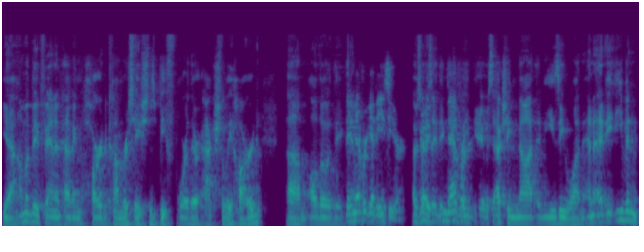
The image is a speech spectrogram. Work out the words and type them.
Yeah, I'm a big fan of having hard conversations before they're actually hard. Um, although the example, they never get easier. I was going to say the example never. you gave was actually not an easy one, and even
